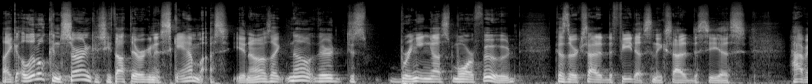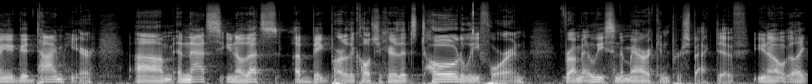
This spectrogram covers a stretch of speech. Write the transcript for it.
Like a little concerned because she thought they were going to scam us. You know, I was like, "No, they're just bringing us more food because they're excited to feed us and excited to see us having a good time here." Um, and that's you know that's a big part of the culture here that's totally foreign from at least an American perspective. You know, like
